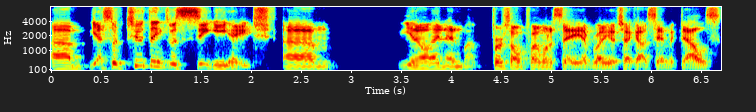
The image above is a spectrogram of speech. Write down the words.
Um, yeah. So two things with CEH. Um, you know, and, and first off, I want to say everybody go check out Sam McDowell's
